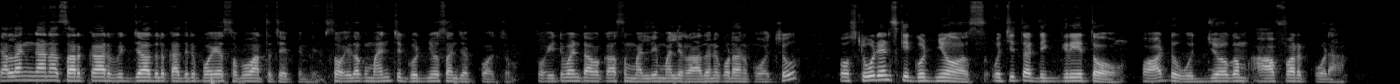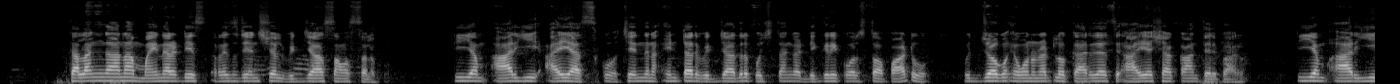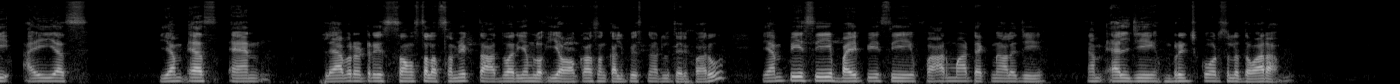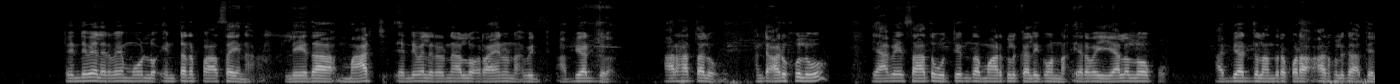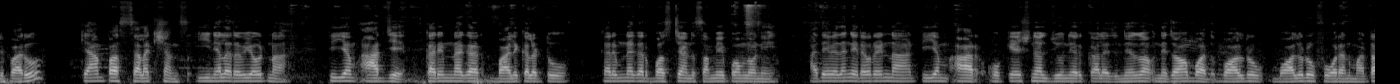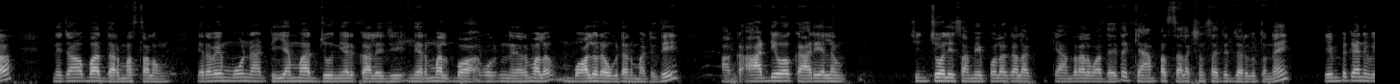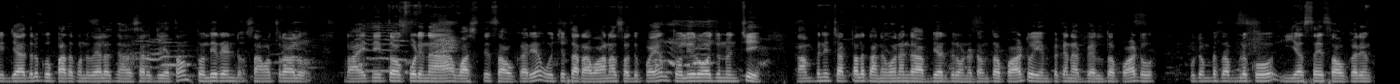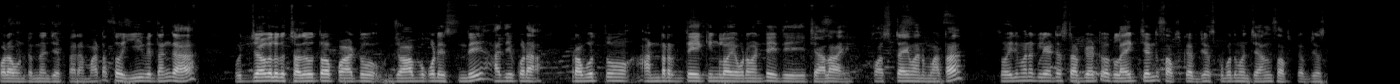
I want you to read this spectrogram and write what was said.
తెలంగాణ సర్కార్ విద్యార్థులకు అదిరిపోయే శుభవార్త చెప్పింది. సో ఇదొక మంచి గుడ్ న్యూస్ అని చెప్పుకోవచ్చు. సో ఇటువంటి అవకాశం మళ్ళీ మళ్ళీ రాదని కూడా అనుకోవచ్చు. సో స్టూడెంట్స్కి గుడ్ న్యూస్. ఉచిత డిగ్రీతో పాటు ఉద్యోగం ఆఫర్ కూడా. తెలంగాణ మైనారిటీస్ రెసిడెన్షియల్ విద్యా సంస్థలకు. టీఎంఆర్ఈఐఎస్కు చెందిన ఇంటర్ విద్యార్థులకు ఉచితంగా డిగ్రీ కోర్సుతో పాటు ఉద్యోగం ఇవ్వనున్నట్లు కార్యదర్శి ఆయేషా ఖాన్ తెలిపారు. టీఎంఆర్ఈఐఎస్ ఎంఎస్ఎన్ ల్యాబొరేటరీస్ సంస్థల సంయుక్త ఆధ్వర్యంలో ఈ అవకాశం కల్పిస్తున్నట్లు తెలిపారు. MPC BiPC pharma technology MLG bridge కోర్సుల ద్వారా రెండు వేల ఇరవై మూడులో ఇంటర్ పాస్ అయిన లేదా మార్చ్ రెండు వేల ఇరవై నాలుగులో రాయనున్న అభ్యర్థుల అర్హతలు అంటే అర్హులు యాభై శాతం ఉత్తీర్ణత మార్కులు కలిగి ఉన్న ఇరవై ఏళ్ళలోపు అభ్యర్థులందరూ కూడా అర్హులుగా తెలిపారు. క్యాంపస్ సెలక్షన్స్ ఈ నెల ఇరవై ఒకటిన టీఎంఆర్జే కరీంనగర్ బాలికల టూ కరీంనగర్ బస్ స్టాండ్ సమీపంలోని అదేవిధంగా ఇరవై రెండున టీఎంఆర్ వొకేషనల్ జూనియర్ కాలేజ్ నిజా నిజామాబాద్ బాలురు బాలురు ఫోర్ అనమాట నిజామాబాద్ ధర్మస్థలం. ఇరవై మూడున టీఎంఆర్ జూనియర్ కాలేజీ నిర్మల్ బా ఒకటి నిర్మల్ బాలురు ఒకటి అనమాట ఇది. ఆర్డీఓ కార్యాలయం చించోలి సమీపంలో గల కేంద్రాల వద్ద అయితే క్యాంపస్ సెలక్షన్స్ అయితే జరుగుతున్నాయి. ఎంపికైన విద్యార్థులకు పదకొండు వేల నెలసరి జీతం తొలి రెండు సంవత్సరాలు రాయితీతో కూడిన వసతి సౌకర్యం ఉచిత రవాణా సదుపాయం తొలి రోజు నుంచి కంపెనీ చట్టాలకు అనుగుణంగా అభ్యర్థులు ఉండటంతో పాటు ఎంపికైన అభ్యర్థులతో పాటు కుటుంబ సభ్యులకు ఈఎస్ఐ సౌకర్యం కూడా ఉంటుందని చెప్పారన్నమాట. సో ఈ విధంగా ఉద్యోగులకు చదువుతో పాటు జాబ్ కూడా ఇస్తుంది. అది కూడా ప్రభుత్వం అండర్టేకింగ్లో ఇవ్వడం అంటే ఇది చాలా ఫస్ట్ టైం అనమాట సో ఇది మనకు లేటెస్ట్ అప్డేట్ ఒక లైక్ చేయండి సబ్స్క్రైబ్ చేసుకోకపోతే మన ఛానల్ సబ్స్క్రైబ్ చేసుకోండి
